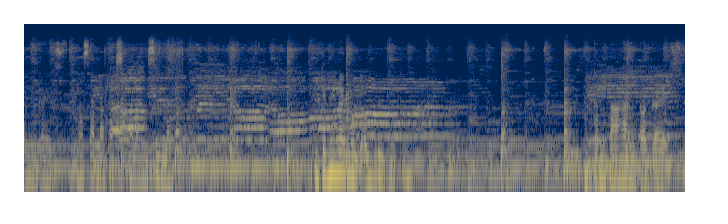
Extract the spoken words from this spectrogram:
Yun guys, nasa labas pa lang sila. Kanina mag-abri dito. Nagkantahan pa guys.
